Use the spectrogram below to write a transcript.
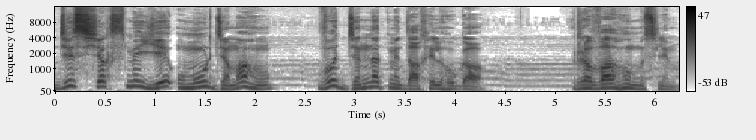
जिस शख्स में ये उमूर जमा हो, वो जन्नत में दाखिल होगा। रवाहु मुस्लिम।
